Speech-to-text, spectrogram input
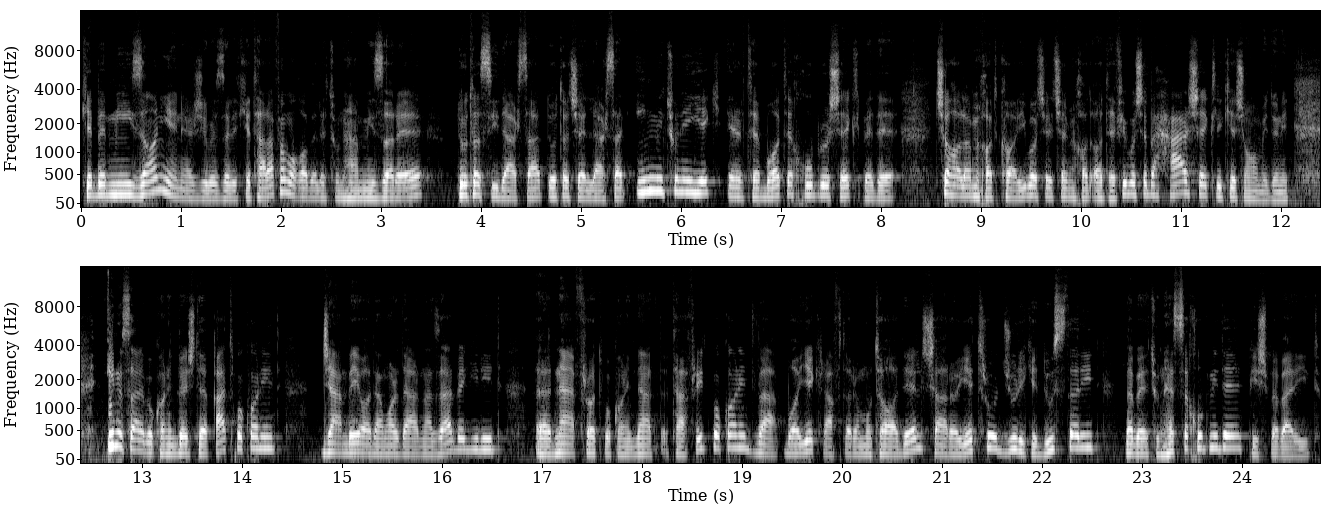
که به میزانی انرژی بذارید که طرف مقابلتون هم می‌ذاره دو تا سی درصد دو تا چل درصد این می‌تونه یک ارتباط خوب رو شکل بده. چه حالا می‌خواد کاری باشه چه می‌خواد عاطفی باشه به هر شکلی که شما می‌دونید. اینو سعی بکنید بهش دقت بکنید. جنبه آدم ها رو در نظر بگیرید نه افراط بکنید نه تفرید بکنید و با یک رفتار متعادل شرایط رو جوری که دوست دارید و بهتون حس خوب میده پیش ببرید.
